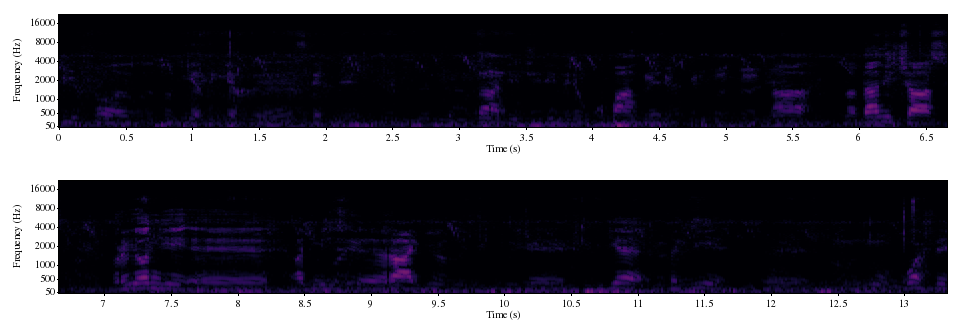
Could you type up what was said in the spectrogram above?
ті, хто тут є таких з тих депутатів чи лідерів команди, на, на даний час в районній е, адміністр- раді е, є такі е, ну, кошти,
